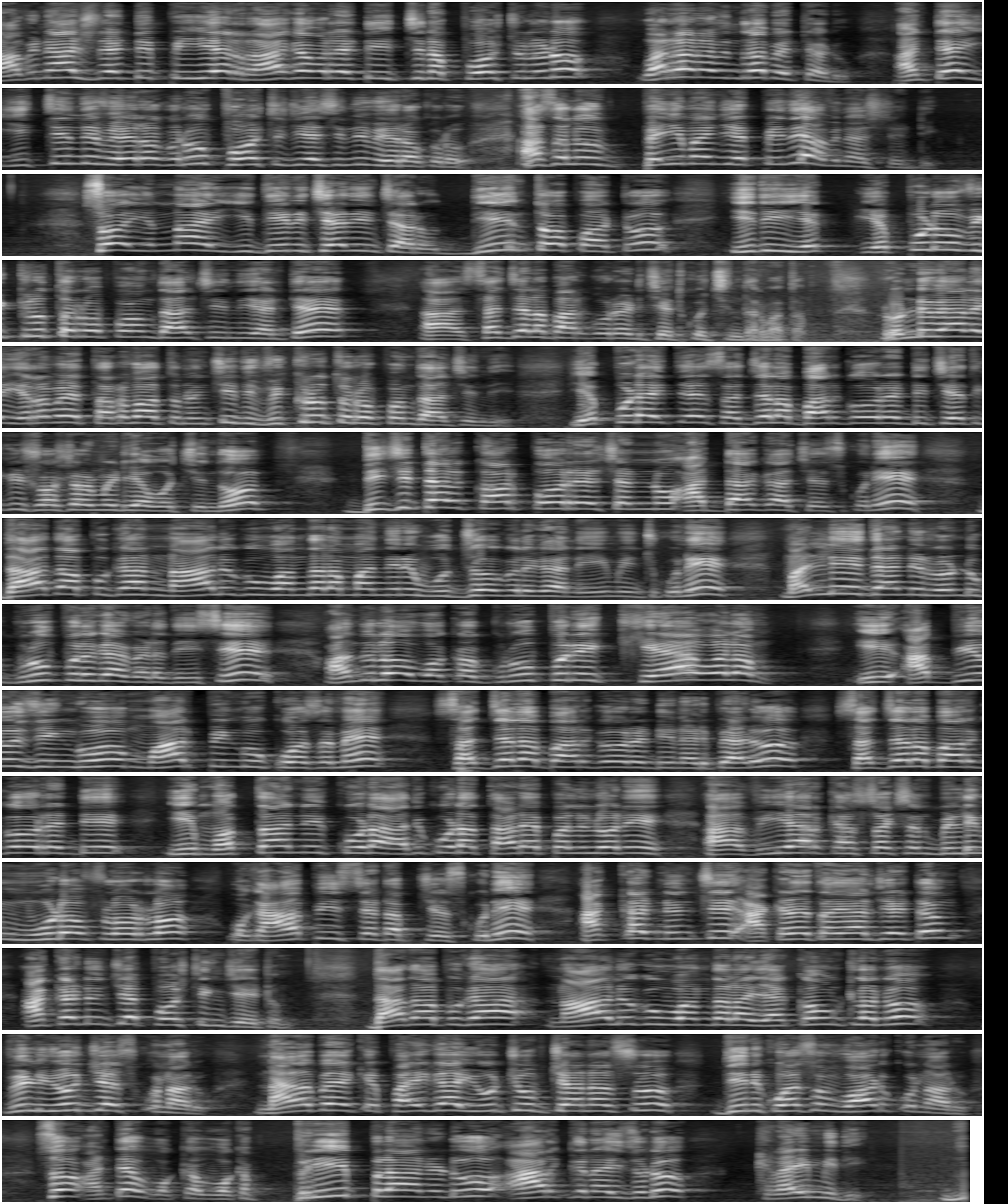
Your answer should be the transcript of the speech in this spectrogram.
అవినాష్ రెడ్డి పిఏ రాఘవరెడ్డి ఇచ్చిన పోస్టులను వర్రా రవీంద్ర పెట్టాడు. అంటే ఇచ్చింది వేరొకరు పోస్ట్ చేసింది వేరొకరు. అసలు పెయ్యమని చెప్పింది అవినాష్ రెడ్డి. సో ఇన్న ఈ దీన్ని ఛేదించారు. దీంతో పాటు ఇది ఎక్- ఎప్పుడు వికృత రూపం దాల్చింది అంటే సజ్జల భార్గవరెడ్డి చేతికొచ్చిన తర్వాత. రెండు వేల ఇరవై తర్వాత నుంచి ఇది వికృత రూపం దాల్చింది. ఎప్పుడైతే సజ్జల భార్గవరెడ్డి చేతికి సోషల్ మీడియా వచ్చిందో డిజిటల్ కార్పొరేషన్ను అడ్డాగా చేసుకుని దాదాపుగా నాలుగు వందల మందిని ఉద్యోగులుగా నియమించుకుని మళ్ళీ దాన్ని రెండు గ్రూపులుగా విడదీసి అందులో ఒక గ్రూపుని కేవలం ఈ అబ్యూజింగు మార్పింగు కోసమే సజ్జల భార్గవరెడ్డి నడిపాడు. సజ్జల భార్గవరెడ్డి ఈ మొత్తాన్ని కూడా అది కూడా తాడేపల్లిలోని ఆ విఆర్ కన్స్ట్రక్షన్ బిల్డింగ్ మూడో ఫ్లోర్లో ఒక ఆఫీస్ సెటప్ చేసుకుని అక్కడి నుంచి అక్కడే తయారు చేయటం అక్కడి నుంచే పోస్టింగ్ చేయటం. దాదాపుగా నాలుగు వందల అకౌంట్లను వీళ్ళు యూజ్ చేసుకున్నారు. నలభైకి పైగా యూట్యూబ్ ఛానల్స్ దీనికోసం వాడుకున్నారు. సో అంటే ఒక ఒక ప్రీ ప్లాన్డ్ ఆర్గనైజ్డ్ క్రైమ్ ఇది.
